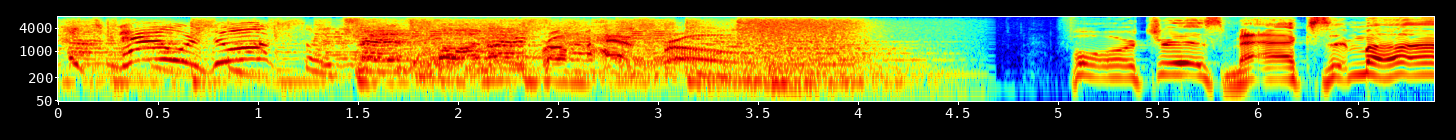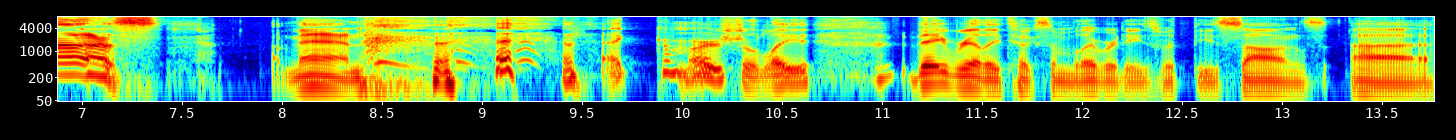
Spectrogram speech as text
Its power's awesome. The Transformers. From Hasbro. Fortress Maximus. Man, that commercially, they, they really took some liberties with these songs, uh,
